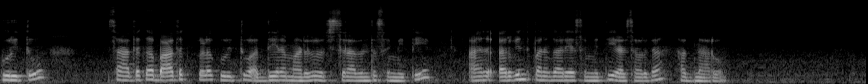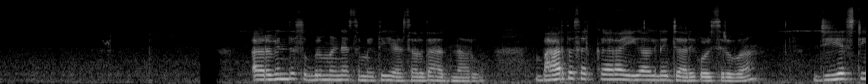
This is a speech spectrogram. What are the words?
ಕುರಿತು, ಸಾಧಕ ಬಾಧಕಗಳ ಕುರಿತು ಅಧ್ಯಯನ ಮಾಡಲು ರಚಿಸಲಾದಂಥ ಸಮಿತಿ ಅರ್- ಅರವಿಂದ್ ಪನಗಾರಿಯ ಸಮಿತಿ ಎರಡು ಸಾವಿರದ ಹದಿನಾರು. ಅರವಿಂದ ಸುಬ್ರಹ್ಮಣ್ಯ ಸಮಿತಿ ಎರಡು ಸಾವಿರದ ಹದಿನಾರು. ಭಾರತ ಸರ್ಕಾರ ಈಗಾಗಲೇ ಜಾರಿಗೊಳಿಸಿರುವ ಜಿ ಎಸ್ ಟಿ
